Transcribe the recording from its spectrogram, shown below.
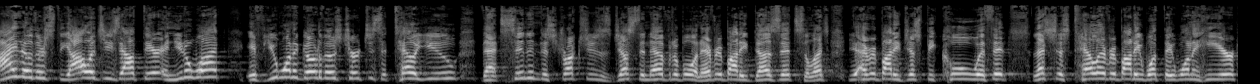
I know there's theologies out there, and you know what? If you want to go to those churches that tell you that sin and destruction is just inevitable and everybody does it, so let's everybody just be cool with it. Let's just tell everybody what they want to hear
